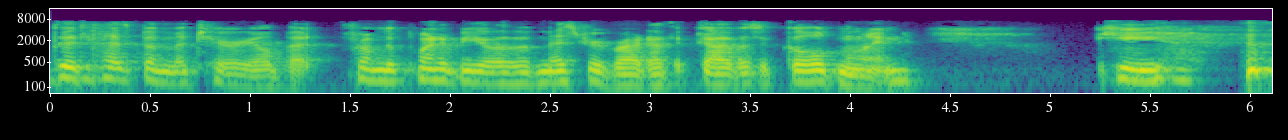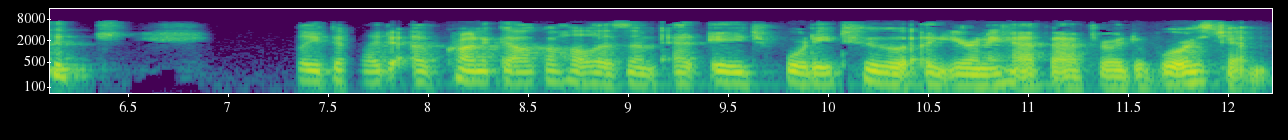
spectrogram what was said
good husband material, but from the point of view of a mystery writer, the guy was a gold mine. He died of chronic alcoholism at age 42, a year and a half after I divorced him.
